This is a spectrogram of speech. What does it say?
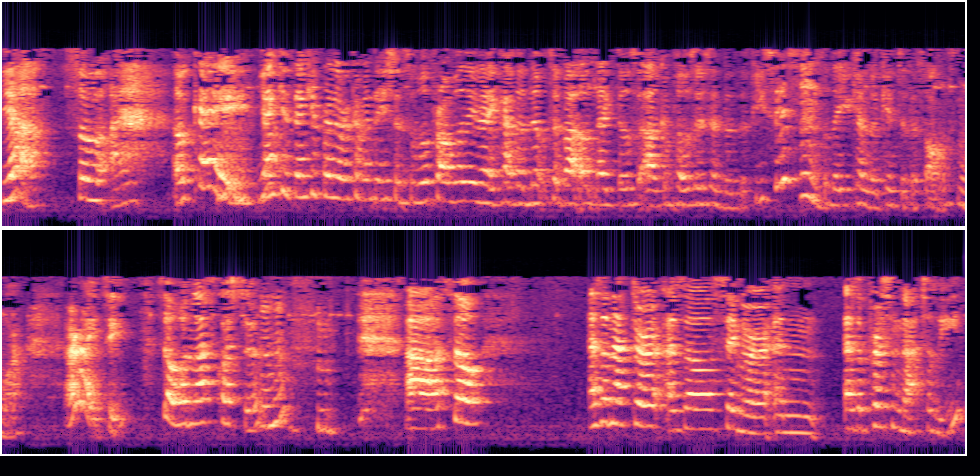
Yeah. So I Okay, thank you, thank you for the recommendations. We'll probably like have a note about like those uh, composers and the, the pieces, Mm. so that you can look into the songs more. Alrighty. So one last question. Mhm. uh, so, as an actor, as a singer, and as a person, Natalie,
